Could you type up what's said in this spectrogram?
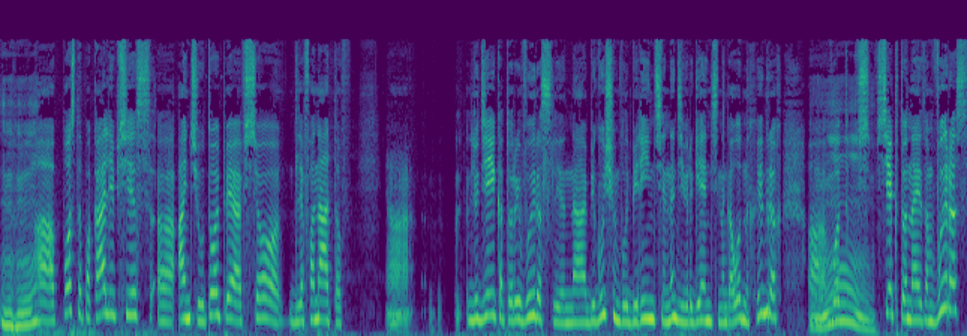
Мгм. А, постапокалипсис, а, антиутопия, все для фанатов а, людей, которые выросли на бегущем в лабиринте, на дивергенте, на голодных играх. М. Вот вс- все, кто на этом вырос,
